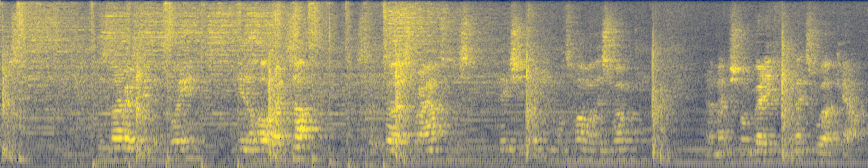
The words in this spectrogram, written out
jumps. There's no rest in between. Get the heart rates up. It's the first round. So just literally taking more time on this one. And make sure I'm ready for the next workout.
